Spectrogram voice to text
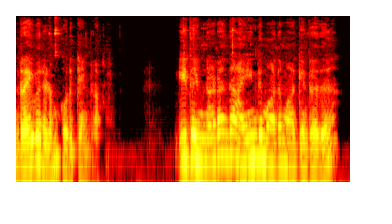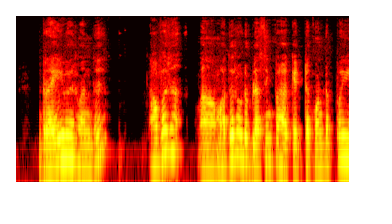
டிரைவரிடம் கொடுக்கின்றார். இது நடந்த ஐந்து மாதம் ஆகின்றது. டிரைவர் வந்து அவர் மதரோட பிளஸ்ஸிங் பாக்கெட்டை கொண்டு போய்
